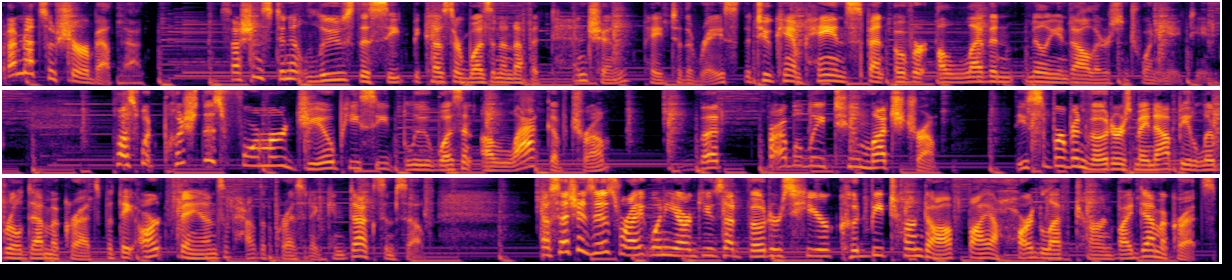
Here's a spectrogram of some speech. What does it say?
But I'm not so sure about that. Sessions didn't lose this seat because there wasn't enough attention paid to the race. The two campaigns spent over $11 million in 2018. Plus, what pushed this former GOP seat blue wasn't a lack of Trump, but probably too much Trump. These suburban voters may not be liberal Democrats, but they aren't fans of how the president conducts himself. Now, Sessions is right when he argues that voters here could be turned off by a hard left turn by Democrats.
